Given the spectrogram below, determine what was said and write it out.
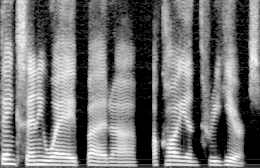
thanks anyway, but uh, I'll call you in three years.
